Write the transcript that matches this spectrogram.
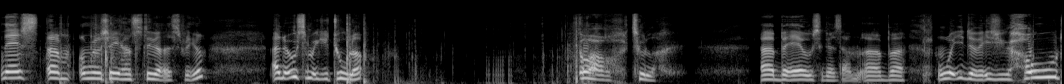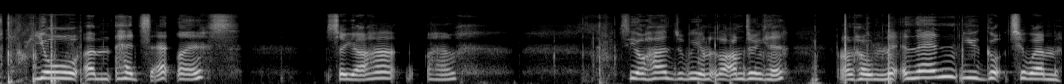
this. Um, I'm gonna show you how to do that in this video, and it also makes you taller. Oh, taller. Uh, but it also goes down. Uh, but what you do is you hold your um headset like this. So your hand, uh, so your hands will be on it like I'm doing here. I'm holding it, and then you got to um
